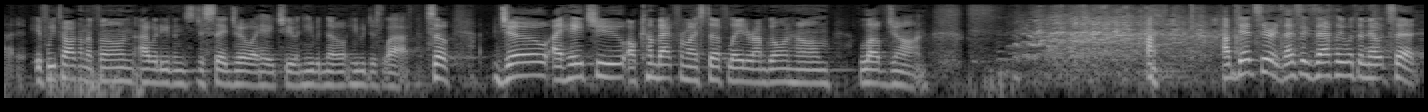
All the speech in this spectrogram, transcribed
Uh, if we talk on the phone, I would even just say, Joe, I hate you, and he would know, he would just laugh. So, Joe, I hate you. I'll come back for my stuff later. I'm going home. Love, John. I'm, dead serious. That's exactly what the note said.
